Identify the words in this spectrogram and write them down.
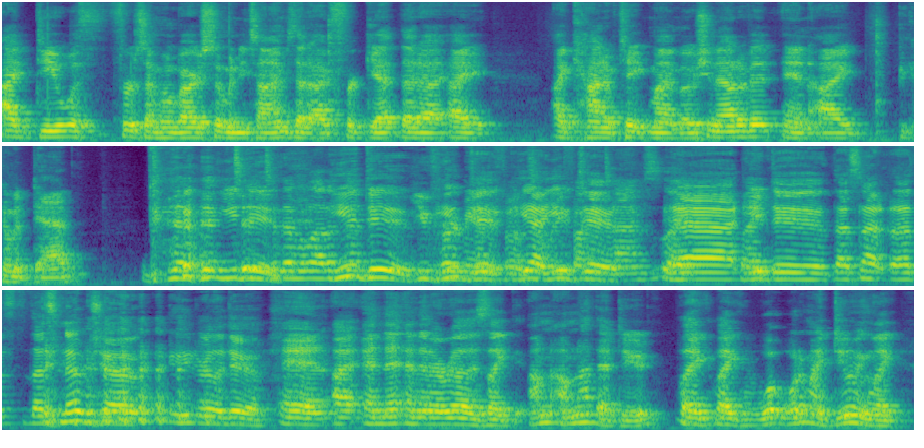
I deal with first time home buyers so many times that I forget that I, I, I kind of take my emotion out of it and I become a dad. you to, do. to them a lot of you times. do. You've You heard me do. on the phone Yeah, so many you fucking do. times. Like- yeah, you do. That's not. That's that's no joke. you really do. And I and then and then I realized like I'm, I'm not that dude. Like like what what am I doing? Like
